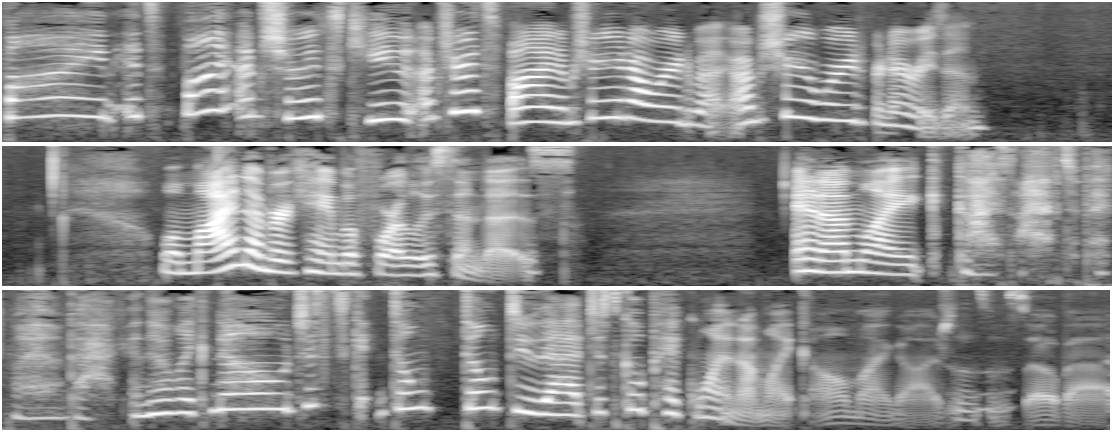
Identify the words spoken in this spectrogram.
fine. It's fine. I'm sure it's cute. I'm sure it's fine. I'm sure you're not worried about it. I'm sure you're worried for no reason." Well, my number came before Lucinda's. And I'm like, guys, I have to pick my own back. And they're like, no, just get, don't don't do that. Just go pick one. I'm like, oh my gosh, this is so bad.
